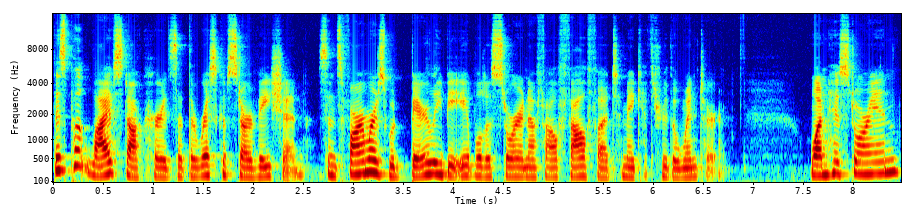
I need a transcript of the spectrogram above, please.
This put livestock herds at the risk of starvation, since farmers would barely be able to store enough alfalfa to make it through the winter. One historian,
